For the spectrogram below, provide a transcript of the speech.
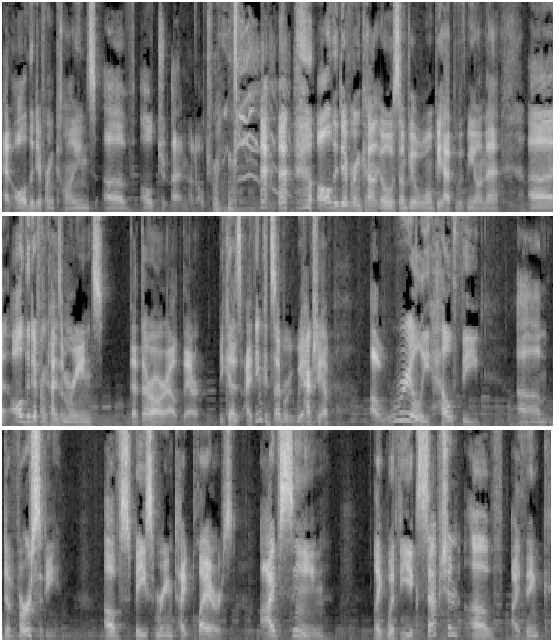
at all the different kinds of ultra, uh, not ultra, all the different kind. Oh, some people won't be happy with me on that. Uh, all the different kinds of Marines that there are out there, because I think in Cyber we actually have a really healthy um, diversity of Space Marine type players. I've seen, like, with the exception of I think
